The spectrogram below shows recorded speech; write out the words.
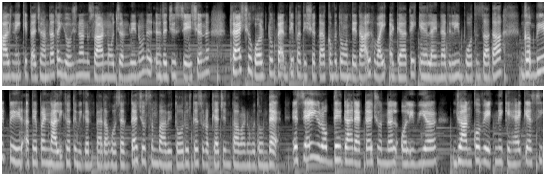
ਹੱਲ ਨਹੀਂ ਕੀਤਾ ਜਾਂਦਾ ਤਾਂ ਯੋਜਨਾ ਅਨੁਸਾਰ 9 ਜਨਵਰੀ ਨੂੰ ਰਜਿਸਟ੍ਰੇਸ਼ਨ ਥ੍ਰੈਸ਼ਹੋਲਡ ਨੂੰ 35% ਤੱਕ ਵਧਾਉਣ ਦੇ ਨਾਲ ਹਵਾਈ ਅੱਡਿਆਂ ਤੇ 에ਅਰਲਾਈਨਾਂ ਦੇ ਲਈ ਬਹੁਤ ਜ਼ਿਆਦਾ ਗੰਭੀਰ ਭੀੜ ਅਤੇ ਪ੍ਰਣਾਲੀਗਤ ਵਿਘਨ ਪੈਦਾ ਹੋ ਸਕਦਾ ਹੈ, ਜੋ ਸੰਭਾਵੀ ਤੌਰ ਉੱਤੇ ਸੁਰੱਖਿਆ ਚਿੰਤਾਵਾਂ ਨੂੰ ਵਧਾਉਂਦਾ ਹੈ। ਐਸਆਈ ਯੂਰਪ ਦੇ ਡਾਇਰੈਕਟਰ ਜਨਰਲ ਓਲੀਵੀਅਰ ਜਾਨਕੋਵੇਕ ਨੇ ਕਿਹਾ ਕਿ ਅਸੀਂ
